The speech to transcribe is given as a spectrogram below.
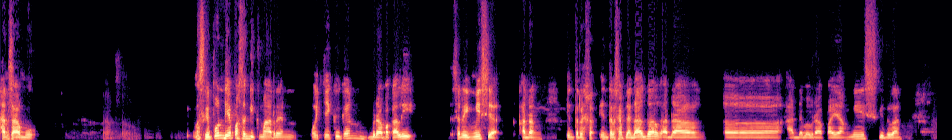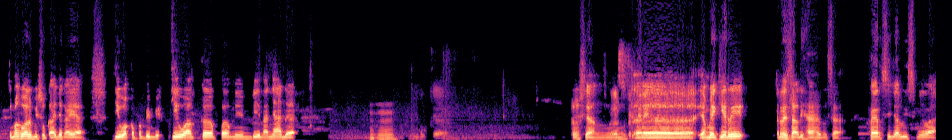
Hansamu meskipun dia pas lagi kemarin WCQ kan berapa kali sering miss ya. Kadang intercept interceptnya gagal kadang uh, ada beberapa yang miss gitu kan. Cuma gue lebih suka aja kayak jiwa kepemimpi jiwa kepemimpinannya ada. Mm-hmm. Terus yang Terus, uh, yang back kiri Rezaldi Hanusa. Versinya Luis Milla.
